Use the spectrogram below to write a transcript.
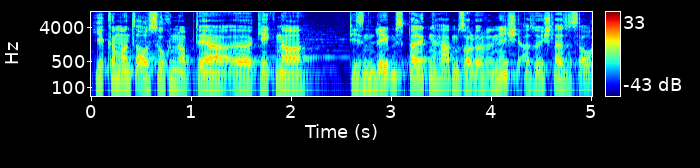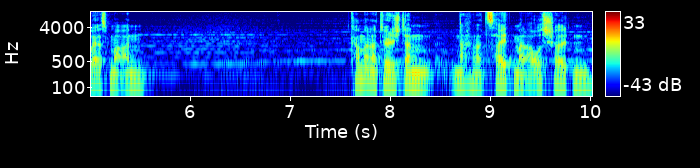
Hier können wir uns aussuchen, ob der äh, Gegner diesen Lebensbalken haben soll oder nicht. Also ich lasse es auch erstmal an. Kann man natürlich dann nach einer Zeit mal ausschalten,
